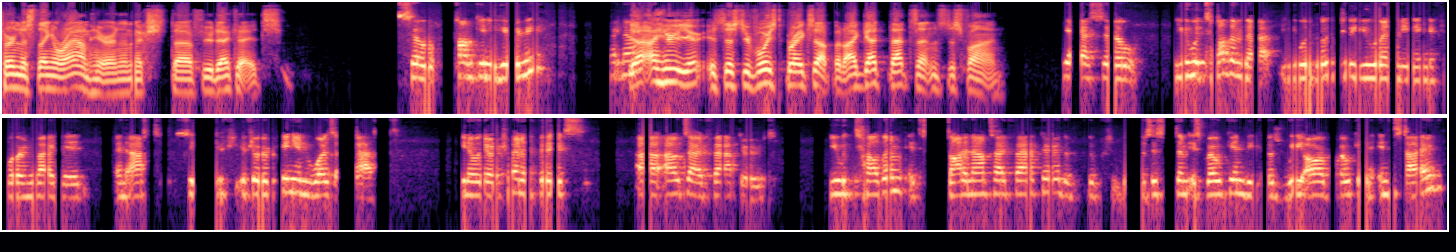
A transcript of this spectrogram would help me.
turn this thing around here in the next uh, few decades. So, Tom, can you hear me right now? Yeah, I hear you. It's just your voice breaks up, but I got that sentence just fine. Yeah. So you would tell them that you would go to a UN meeting if you were invited and ask see if, if your opinion was asked you know, they're trying to fix uh, outside factors. You would tell them it's not an outside factor. The, the, the system is broken because we are broken inside.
